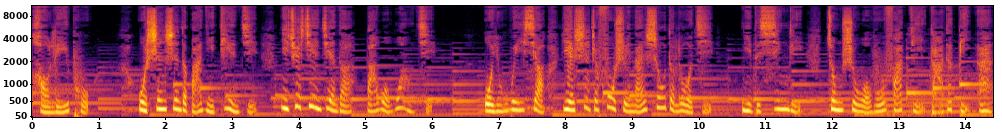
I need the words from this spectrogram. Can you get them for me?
好离谱。我深深的把你惦记，你却渐渐的把我忘记。我用微笑掩饰着覆水难收的落寂，你的心里终是我无法抵达的彼岸。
